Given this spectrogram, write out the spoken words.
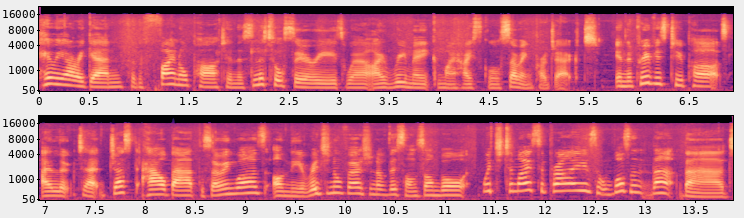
here we are again for the final part in this little series where I remake my high school sewing project. In the previous two parts, I looked at just how bad the sewing was on the original version of this ensemble, which to my surprise wasn't that bad.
